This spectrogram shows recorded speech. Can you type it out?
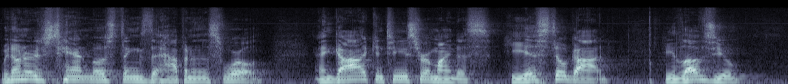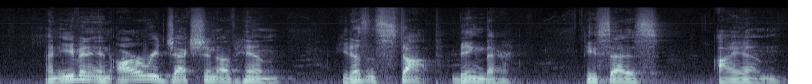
We don't understand most things that happen in this world. And God continues to remind us he is still God. He loves you. And even in our rejection of Him, He doesn't stop being there. He says, I am.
